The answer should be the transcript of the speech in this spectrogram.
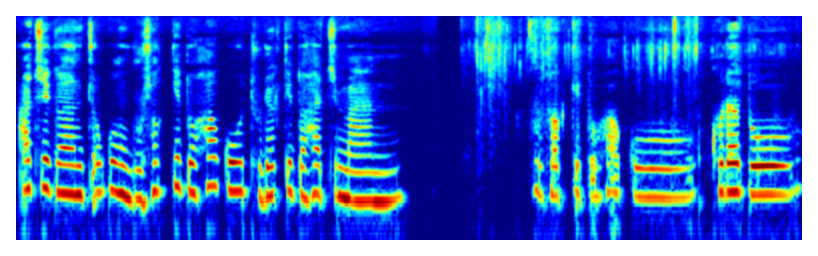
아직은 조금 무섭기도 하고 두렵기도 하지만 무섭기도 하고 그래도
